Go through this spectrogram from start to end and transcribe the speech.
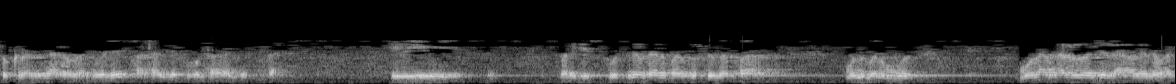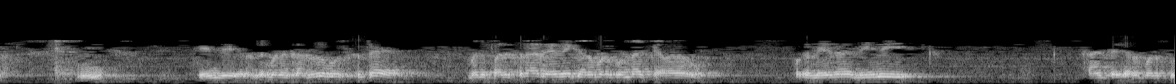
శుక్రగ్రహంలోకి వెళ్ళి పాఠాలు చెప్పుకుంటారని చెప్తారు. ఇవి మనకి స్ఫూర్తినివ్వడానికి పనికొస్తుంది తప్ప ముందు మనం మూలాధారం నుంచి లేవలేని వాడు. ఏం చేయాలంటే మన కన్నులు మూసుకుంటే మన పరిసరాలు ఏమీ కనబడకుండా కేవలం ఒక నేను నీలి కాంతి కనబడుతూ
